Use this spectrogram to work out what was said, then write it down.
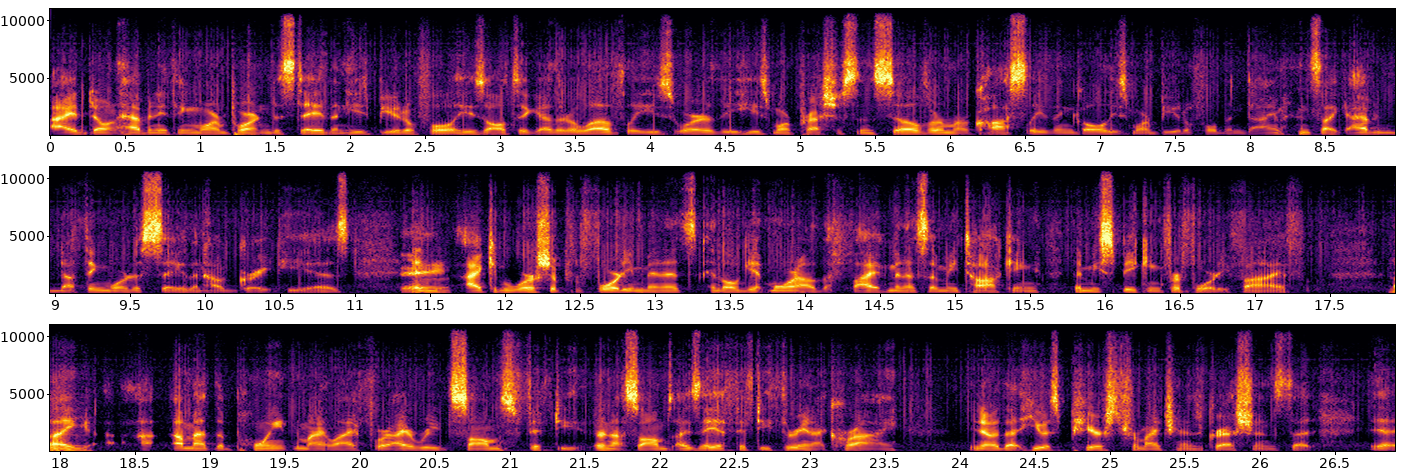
I don't have anything more important to say than he's beautiful. He's altogether lovely. He's worthy. He's more precious than silver, more costly than gold. He's more beautiful than diamonds. Like I have nothing more to say than how great he is. And I can worship for 40 minutes and they'll get more out of the five minutes of me talking than me speaking for 45. Like I, I'm at the point in my life where I read Psalms 50 or not Psalms, Isaiah 53 and I cry. You know, that he was pierced for my transgressions, that uh,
